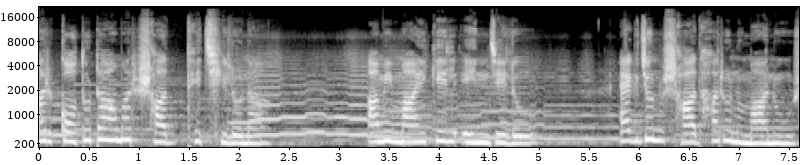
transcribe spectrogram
আর কতটা আমার সাধ্যে ছিল না। আমি মাইকেল এঞ্জেলো, একজন সাধারণ মানুষ।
